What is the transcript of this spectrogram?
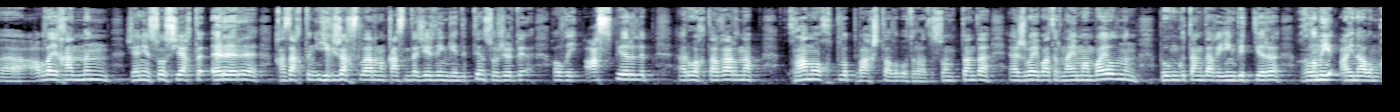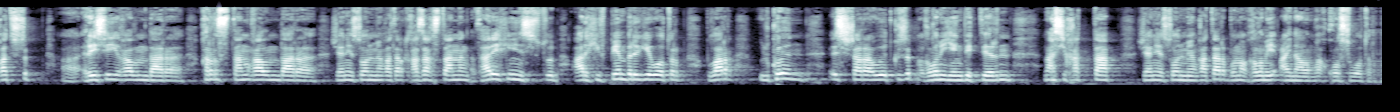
абылай ханның және сол сияқты ірі ірі қазақтың игі жақсыларының қасында жерленгендіктен сол жерде ылғи ас беріліп әруақтарға арнап құран оқытылып бағышталып отырады. Сондықтан да әжібай батыр найманбайұлының бүгінгі таңдағы еңбектері ғылыми айналымға түсіп ресей ғалымдары қырғызстан ғалымдары және сонымен қатар қазақстанның тарих институты архивпен бірге отырып бұлар үлкен іс шара өткізіп ғылыми еңбектерін насихаттап және сонымен қатар бұны ғылыми айналымға қосып отыр.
